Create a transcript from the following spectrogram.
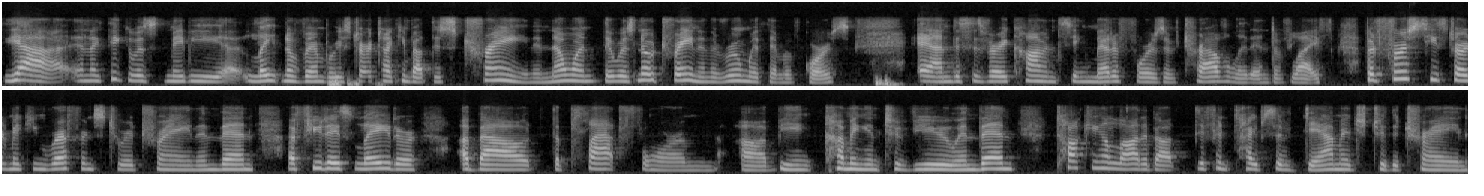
yeah, and I think it was maybe uh, late November. He started talking about this train, and no one, there was no train in the room with him, of course. And this is very common seeing metaphors of travel at end of life. But first, he started making reference to a train, and then a few days later, about the platform uh, being coming into view, and then talking a lot about different types of damage to the train.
